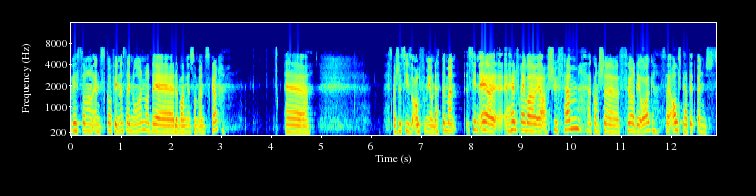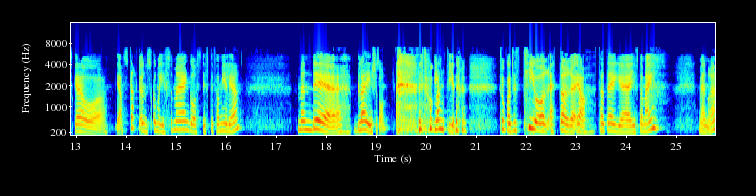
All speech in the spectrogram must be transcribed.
hvis man ønsker å finne seg noen, og det er det mange som ønsker. Skal ikke si så altfor mye om dette, men siden jeg, helt fra jeg var ja, 25, kanskje før det òg, så har jeg alltid hatt et ønske og, ja, sterkt ønske om å gifte meg og stifte familie. Men det ble ikke sånn. Det tok lang tid. Det tok faktisk ti år etter ja, til at jeg eh, gifta meg med Endre.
